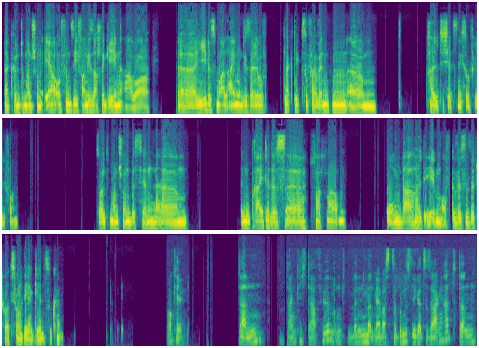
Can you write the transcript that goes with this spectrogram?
Da könnte man schon eher offensiv an die Sache gehen, aber äh, jedes Mal ein und dieselbe Taktik zu verwenden, ähm, halte ich jetzt nicht so viel von. Sollte man schon ein bisschen ähm, ein breiteres äh, Fach haben, um da halt eben auf gewisse Situationen reagieren zu können. Okay. Dann danke ich dafür. Und wenn niemand mehr was zur Bundesliga zu sagen hat, dann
